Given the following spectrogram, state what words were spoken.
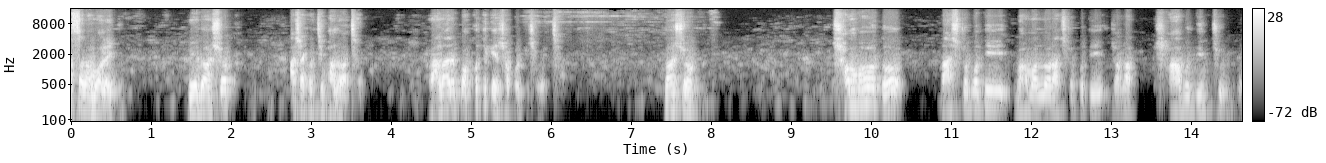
আসসালামু আলাইকুম। প্রিয় দর্শক, আশা করছি ভালো আছেন। রানারের পক্ষ থেকে সকলকে শুভেচ্ছা দর্শক, সম্ভবত রাষ্ট্রপতি, মহামান্য রাষ্ট্রপতি জনাব শাহাবুদ্দিন চুপ্পু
